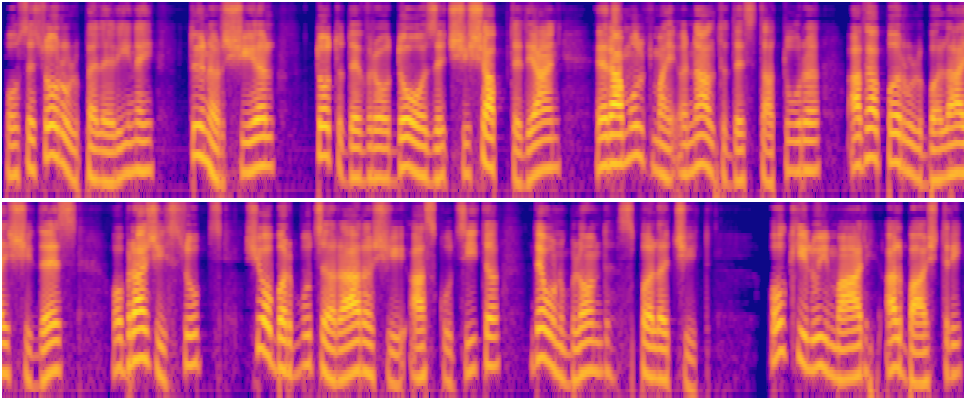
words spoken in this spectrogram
Posesorul pelerinei, tânăr și el, tot de vreo 27 de ani, era mult mai înalt de statură, avea părul bălai și des, obrajii subți și o bărbuță rară și ascuțită de un blond spălăcit. Ochii lui mari, albaștri,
